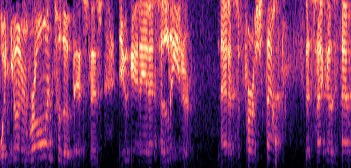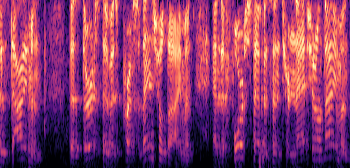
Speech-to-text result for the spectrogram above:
when you enroll into the business, you get in as a leader. That is the first step. The second step is diamond. The third step is presidential diamond. And the fourth step is international diamond.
